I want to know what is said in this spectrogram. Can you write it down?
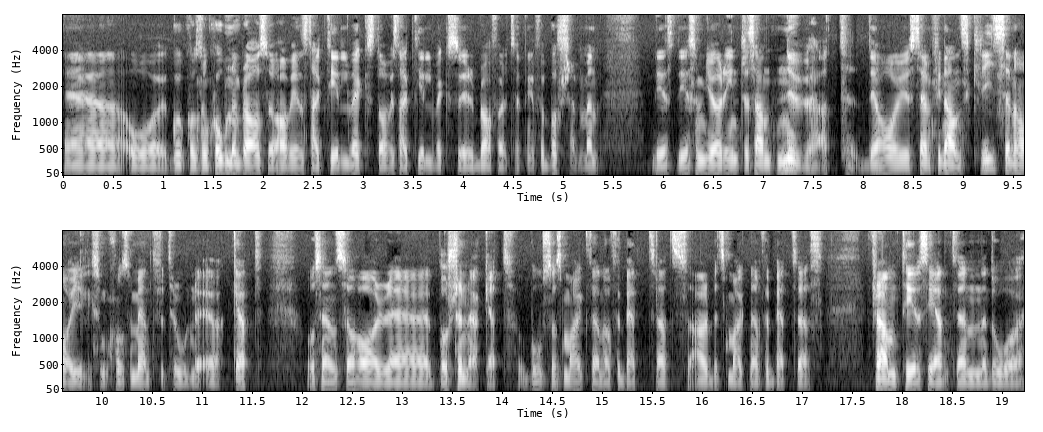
Eh, och går konsumtionen bra så har vi en stark tillväxt, och har vi stark tillväxt så är det bra förutsättningar för börsen. Men det, det som gör det intressant nu, att det har ju, sen finanskrisen har ju liksom konsumentförtroende ökat och sen så har eh, börsen ökat och bostadsmarknaden har förbättrats, arbetsmarknaden förbättrats fram tills egentligen då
